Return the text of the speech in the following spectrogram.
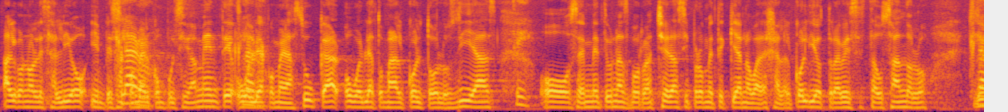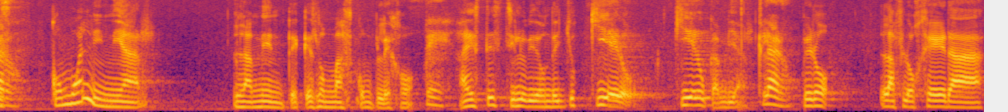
algo no le salió y empieza Claro. a comer compulsivamente o vuelve a comer azúcar o vuelve a tomar alcohol todos los días Sí. o se mete unas borracheras y promete que ya no va a dejar el alcohol y otra vez está usándolo. Entonces, Claro. ¿cómo alinear la mente, que es lo más complejo, Sí. a este estilo de vida donde yo quiero, quiero cambiar. Claro. Pero la flojera,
